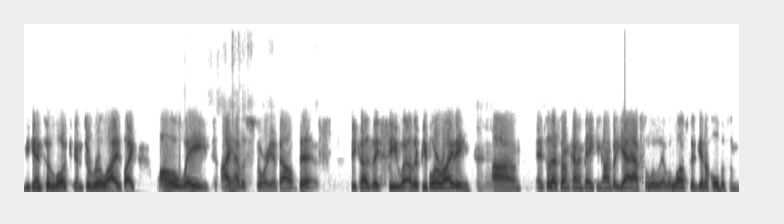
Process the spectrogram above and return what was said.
begin to look and to realize like, oh wait, I have a story about this because they see what other people are writing. Mm-hmm. Um, and so that's what I'm kind of banking on. But yeah, absolutely, I would love to get a hold of some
